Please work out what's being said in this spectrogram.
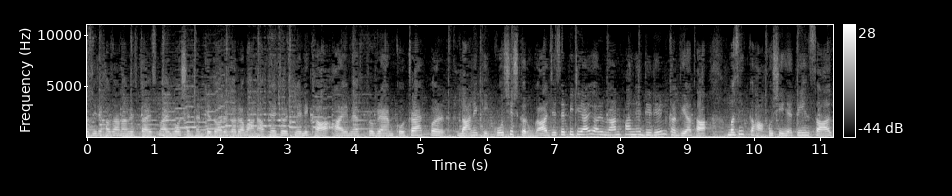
वजी खजाना मिफ्ता इसमाइल वाशिंगटन के दौरे पर रवाना। अपने ट्वीट में लिखा, आईएमएफ प्रोग्राम को ट्रैक पर लाने की कोशिश करूँगा, जिसे पीटीआई और इमरान खान ने डिटेल कर दिया था। मजीद कहा, खुशी है, तीन साल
